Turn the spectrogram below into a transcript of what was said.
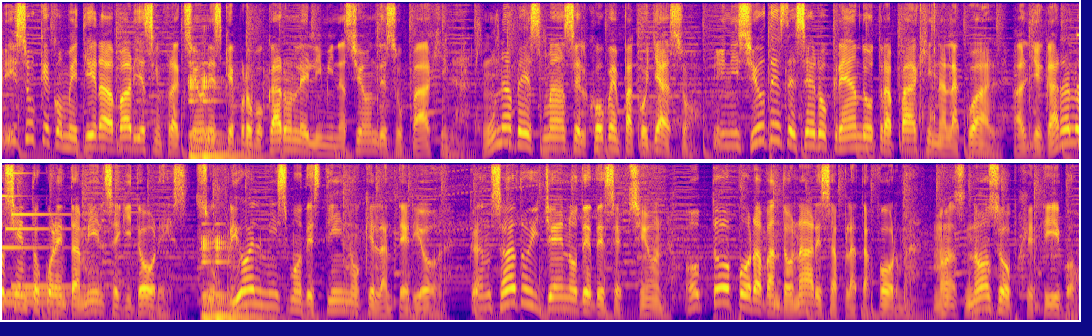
hizo que cometiera varias infracciones que provocaron la eliminación de su página. Una vez más, el joven Pacoyazo inició desde cero creando otra página la cual, al llegar a los 140 mil seguidores, sufrió el mismo destino que el anterior. Cansado y lleno de decepción, optó por abandonar esa plataforma, mas no su objetivo,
